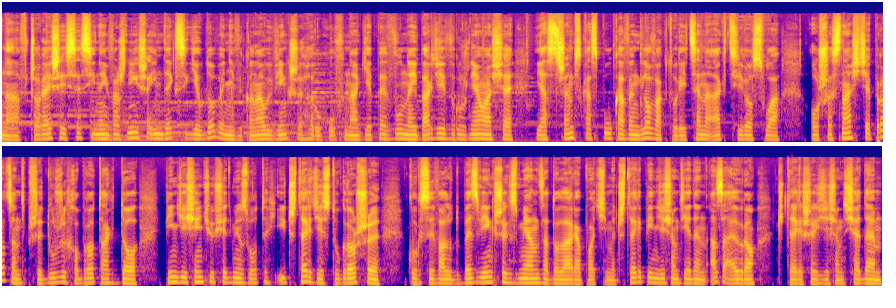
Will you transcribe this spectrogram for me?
Na wczorajszej sesji najważniejsze indeksy giełdowe nie wykonały większych ruchów. Na GPW najbardziej wyróżniała się Jastrzębska Spółka Węglowa, której cena akcji rosła o 16% przy dużych obrotach do 57 zł i 40 groszy. Kursy walut bez większych zmian za dolara płacimy 4,51, a za euro 4,67.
